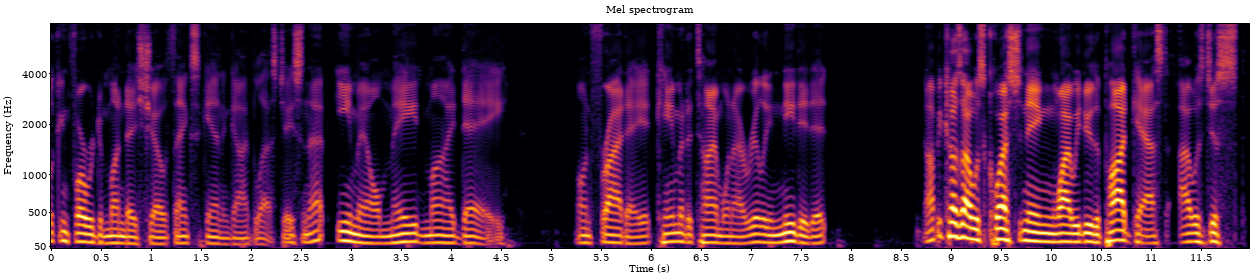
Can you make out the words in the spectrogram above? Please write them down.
Looking forward to Monday's show. Thanks again and God bless. Jason, that email made my day on Friday. It came at a time when I really needed it. Not because I was questioning why we do the podcast, I was just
